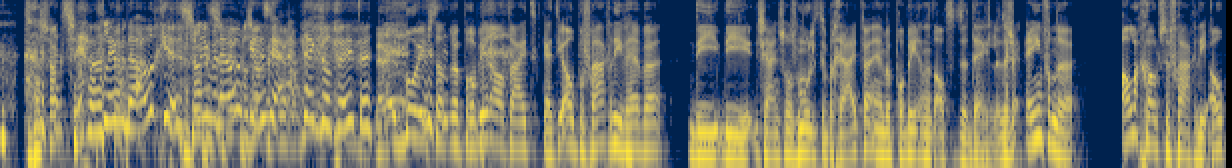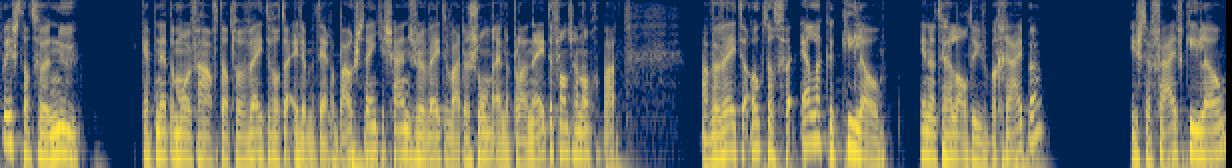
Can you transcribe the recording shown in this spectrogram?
Zal ik het zeggen? Glimmende oogjes, glimmende ik oogjes. Ja, ik wil het weten. Nou, het mooie is dat we proberen altijd. Kijk, die open vragen die we hebben, die, die zijn soms moeilijk te begrijpen. En we proberen het altijd te delen. Dus een van de allergrootste vragen die open is, dat we nu. Ik heb net een mooi verhaal verteld, dat we weten wat de elementaire bouwsteentjes zijn. Dus we weten waar de zon en de planeten van zijn opgebouwd. Maar we weten ook dat voor elke kilo in het heelal die we begrijpen, is er 5 kilo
